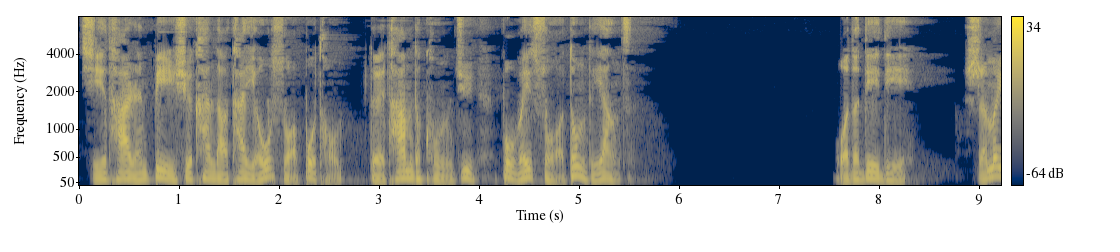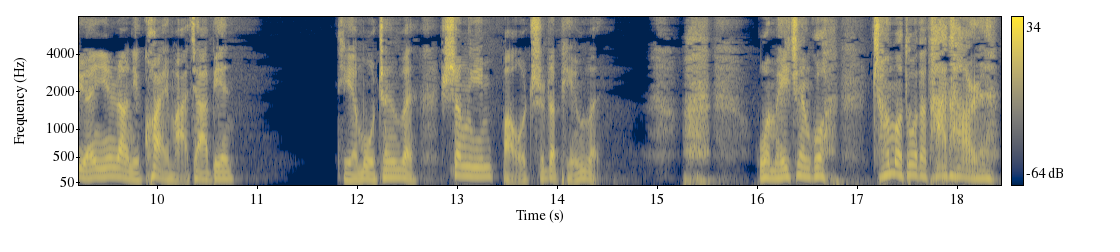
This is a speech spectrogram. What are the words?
其他人必须看到他有所不同，对他们的恐惧不为所动的样子。我的弟弟。什么原因让你快马加鞭？铁木真问，声音保持着平稳。我没见过这么多的塔塔尔人。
